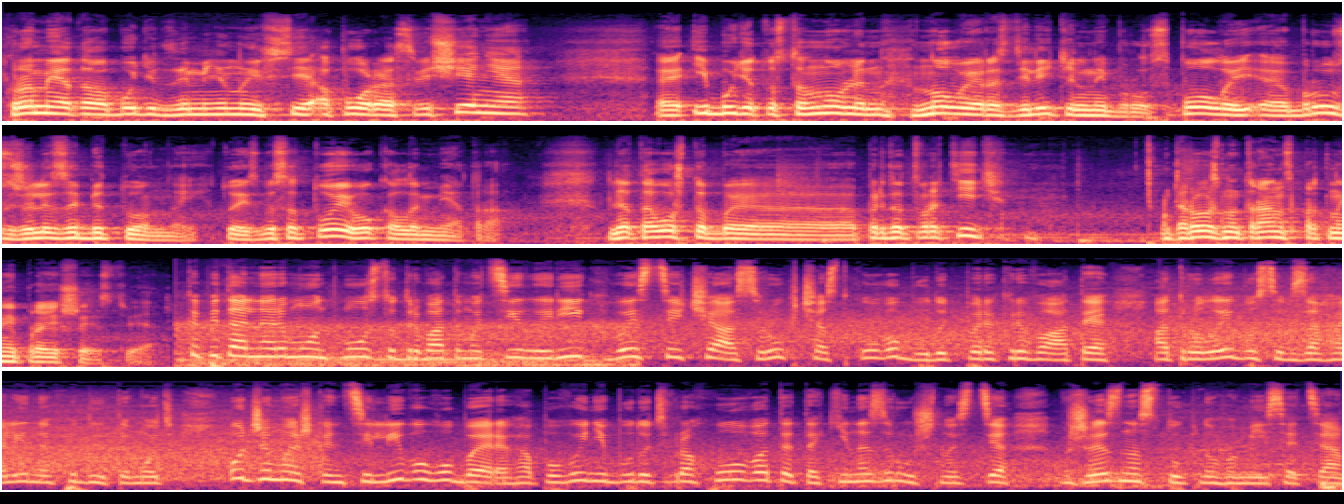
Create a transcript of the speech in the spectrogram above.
Кроме этого, будет заменены все опоры освещения, э, и будет установлен новый разделительный брус. Полый э, брус железобетонный, то есть высотой около метра. Для того, чтобы э, предотвратить дорожно-транспортные происшествия. Капітальний ремонт мосту триватиме цілий рік. Весь цей час рух частково будуть перекривати, а тролейбуси взагалі не ходитимуть. Отже, мешканці лівого берега повинні будуть враховувати такі незручності вже з наступного місяця.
